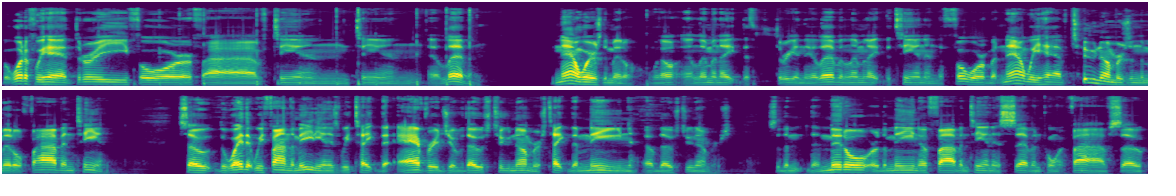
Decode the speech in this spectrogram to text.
But what if we had 3, 4, 5, 10, 10, 11? Now where's the middle? Well, eliminate the 3 and the 11, eliminate the 10 and the 4, but now we have two numbers in the middle, 5 and 10. So the way that we find the median is we take the average of those two numbers, take the mean of those two numbers. So the, the middle or the mean of 5 and 10 is 7.5. So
